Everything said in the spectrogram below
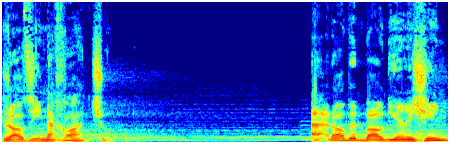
راضی نخواهد شد. اعراب بادیانشین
